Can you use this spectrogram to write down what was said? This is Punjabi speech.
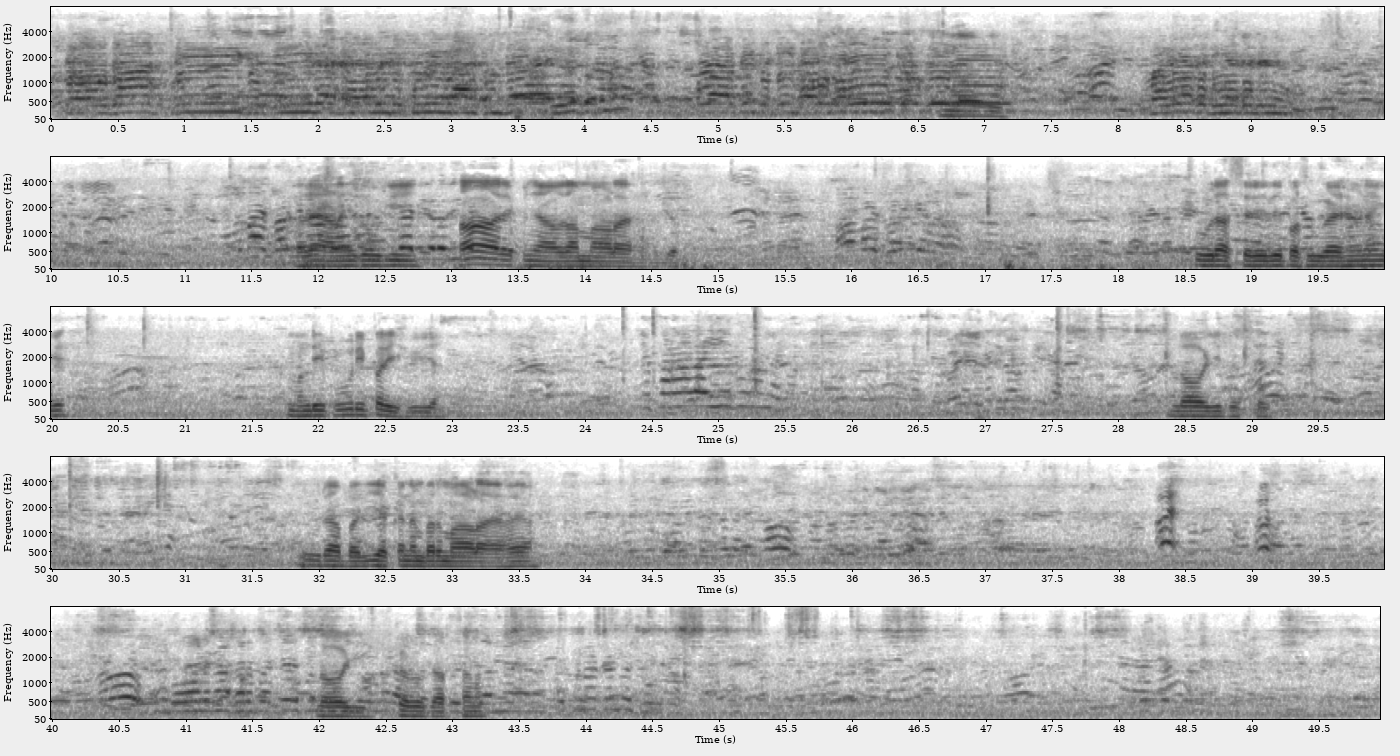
ਚੌਦਾਂ ਸੀ ਗੱਡੀ ਦਾ ਟਾਈਮ ਲਿਖਣੀ ਆ ਹੁੰਦਾ ਉਹ ਆਪੀ ਗੱਡੀ ਸਾਰੇ ਕਰੇ ਕਿਉਂਕਿ ਲਓ ਗੱਡੀਆਂ ਕੱਢਣ ਹਰਿਆਣੇ ਤੋਂ ਕੀ ਸਾਰੇ ਪੰਜਾਬ ਦਾ ਮਾਲ ਆਇਆ ਅੱਜ ਪੂਰਾ ਸਿਰੇ ਦੇ ਪਸ਼ੂ ਆਏ ਹੋਣਗੇ। ਮੰਡੀ ਪੂਰੀ ਭਰੀ ਹੋਈ ਆ। ਲਓ ਜੀ ਦੱਸੋ। ਪੂਰਾ ਵਧੀਆ ਇੱਕ ਨੰਬਰ ਮਾਲ ਆਇਆ ਹੋਇਆ। ਲਓ ਜੀ, ਕਰੋ ਦਰਸ਼ਨ।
